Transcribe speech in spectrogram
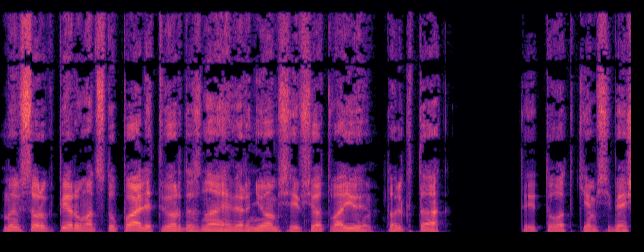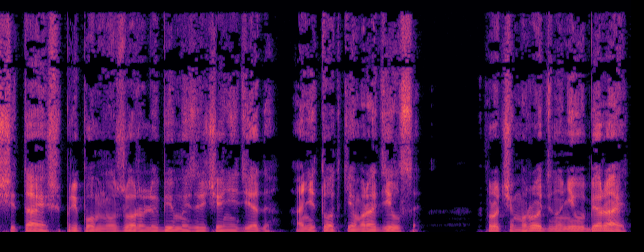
Мы в 41-м отступали, твердо зная, вернемся и все отвоюем, только так. Ты тот, кем себя считаешь, припомнил Жора любимое изречение деда, а не тот, кем родился. Впрочем, родину не убирает.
